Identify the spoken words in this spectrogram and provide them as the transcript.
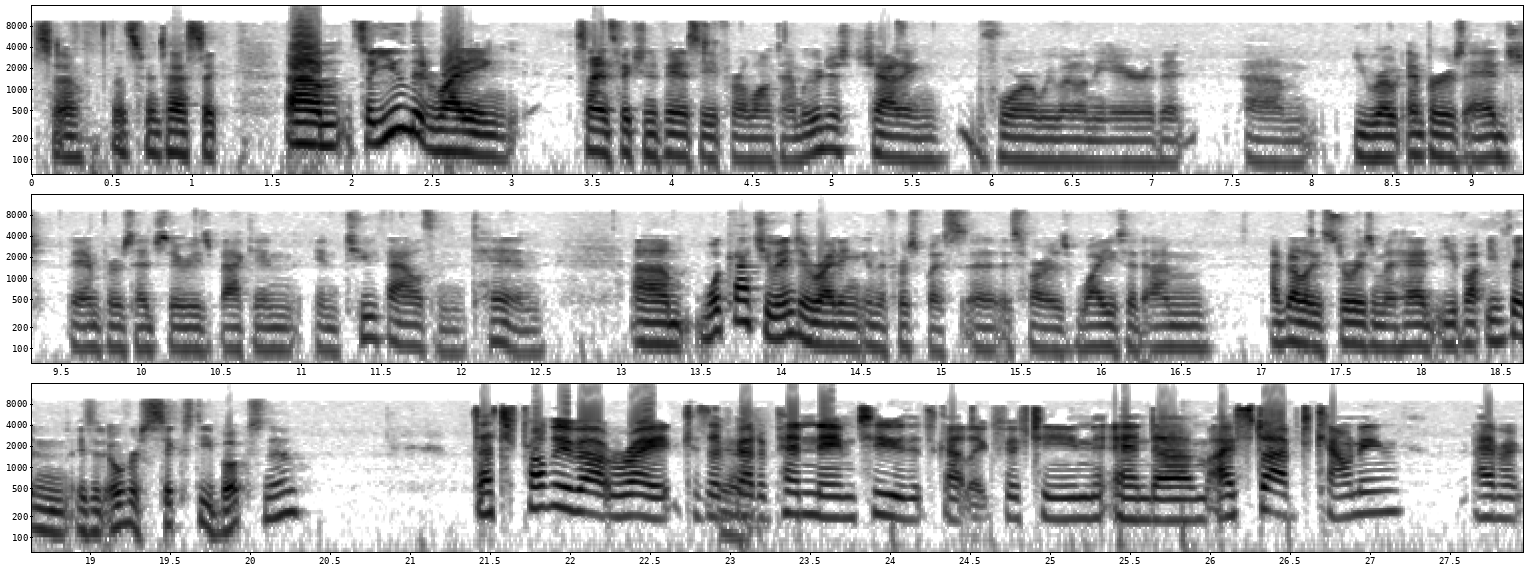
So that's fantastic. Um, so you've been writing science fiction and fantasy for a long time. We were just chatting before we went on the air that um, you wrote Emperor's Edge, the Emperor's Edge series, back in in 2010. Um, what got you into writing in the first place? Uh, as far as why you said I'm, I've got all these stories in my head. You've you've written, is it over 60 books now? That's probably about right because I've yeah. got a pen name too that's got like 15, and um, I stopped counting. I haven't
